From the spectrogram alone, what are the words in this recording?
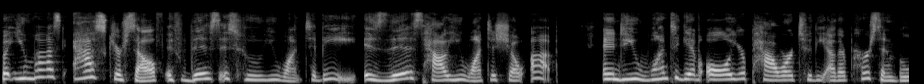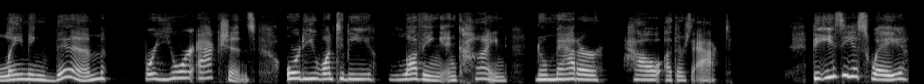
But you must ask yourself if this is who you want to be. Is this how you want to show up? And do you want to give all your power to the other person, blaming them for your actions? Or do you want to be loving and kind no matter how others act? The easiest way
